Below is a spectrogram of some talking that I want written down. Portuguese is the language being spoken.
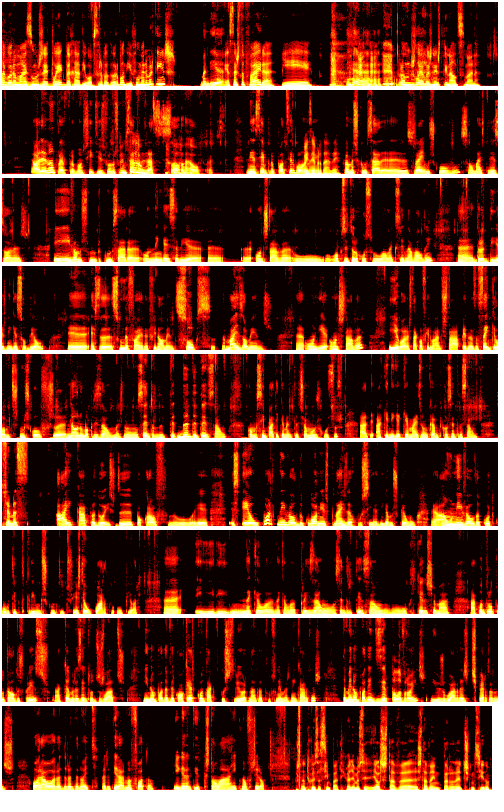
Começa agora mais um jet lag da Rádio Observador. Bom dia, Filomena Martins. Bom dia. É sexta-feira. Yeah! para onde nos levas neste final de semana? Olha, não te levo para bons sítios. Vamos começar então. para já só. Oh, nem sempre pode ser bom. Pois é? é verdade. É. Vamos começar já em Moscovo, são mais três horas, e vamos começar onde ninguém sabia uh, uh, onde estava o opositor russo Alexei Navalny. Uh, durante dias ninguém soube dele. esta segunda-feira, finalmente, soube-se mais ou menos onde, é, onde estava e agora está confirmado, está apenas a 100 km de Moscou, eh, não numa prisão, mas num centro de, de detenção, como simpaticamente lhe chamam os russos. Há quem diga que é mais um campo de concentração. Chama-se IK2 de Pokrov, no, é, é, o quarto nível de colónias penais da Rússia. Digamos que é um, há um nível de acordo com o tipo de crimes cometidos. Este é o quarto, o pior. Uh, e, e, naquela, naquela prisão ou centro de detenção ou o que queira chamar, há controle total dos preços, há câmaras em todos os lados e não pode haver qualquer contacto com o exterior, nada de telefonemas nem cartas. Também não podem dizer palavrões e os guardas despertam-nos hora a hora durante a noite para tirar uma foto e garantir que estão lá e que não fugiram. Portanto, coisa simpática. Olha, mas ele estava, estava em paradeiro desconhecido?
